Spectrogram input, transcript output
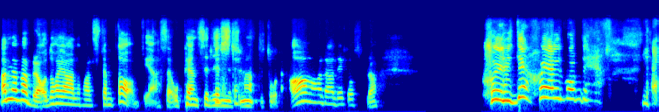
Ja, men vad bra, då har jag i alla fall stämt av det. Alltså. Och penicillin det. som jag inte tål. Ja, då, det går så bra. Skyll dig själv om det. Nej,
